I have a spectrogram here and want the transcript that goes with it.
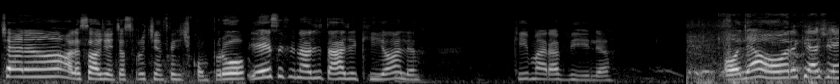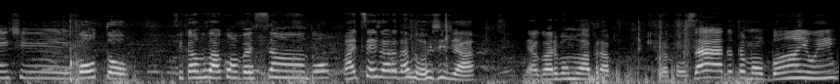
tcharam! Olha só, gente, as frutinhas que a gente comprou. E esse final de tarde aqui, olha, que maravilha. Olha a hora que a gente voltou. Ficamos lá conversando, mais de 6 horas da noite já. E agora vamos lá pra, pra pousada, tomar um banho e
